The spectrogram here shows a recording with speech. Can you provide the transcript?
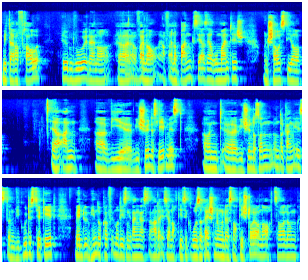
mit deiner Frau irgendwo in einer, äh, auf, einer, auf einer Bank sehr, sehr romantisch und schaust dir äh, an, äh, wie, wie schön das Leben ist und äh, wie schön der Sonnenuntergang ist und wie gut es dir geht, wenn du im Hinterkopf immer diesen Gedanken hast, ah, da ist ja noch diese große Rechnung, da ist noch die Steuernachzahlung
